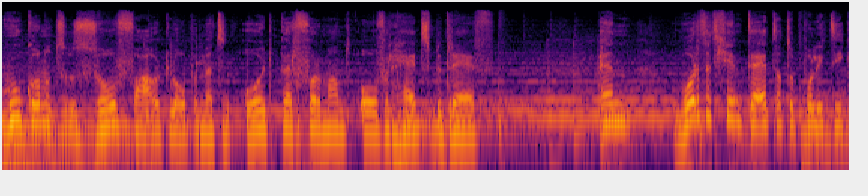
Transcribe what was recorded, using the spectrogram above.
Hoe kon het zo fout lopen met een ooit performant overheidsbedrijf? En wordt het geen tijd dat de politiek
